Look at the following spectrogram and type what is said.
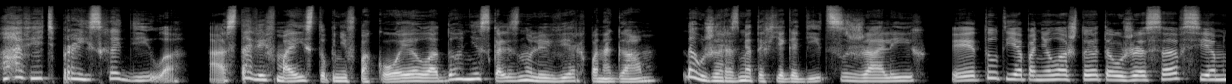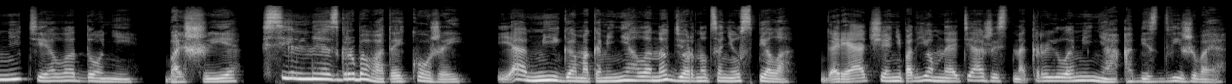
А ведь происходило. Оставив мои ступни в покое, ладони скользнули вверх по ногам, да уже размятых ягодиц сжали их. И тут я поняла, что это уже совсем не те ладони. Большие, сильные, с грубоватой кожей. Я мигом окаменела, но дернуться не успела. Горячая неподъемная тяжесть накрыла меня, обездвиживая,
